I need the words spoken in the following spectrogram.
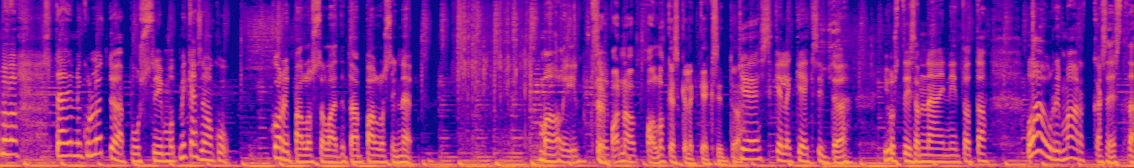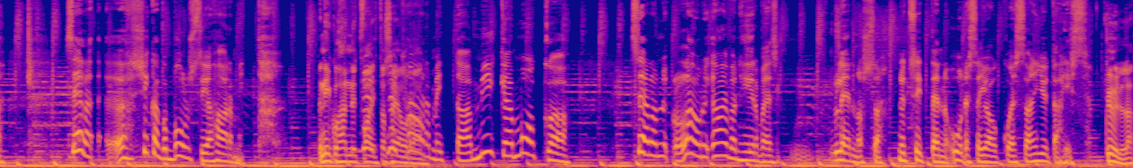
no, tämä ei ole niin kuin lötöä pussiin, mutta mikä se on, kun koripallossa laitetaan pallo sinne maaliin. Se pannaan pallo keskelle keksintöä. keskelle keksintöä, justiinsa näin, niin tota, Lauri Markkasesta. Siellä äh, Chicago Bullsia harmittaa. niin kuin hän nyt vaihtoi Nyt seuraa. harmittaa. Mikä moka? Siellä on nyt Lauri aivan hirveässä lennossa nyt sitten uudessa joukkueessaan Jytähissä. Kyllä,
